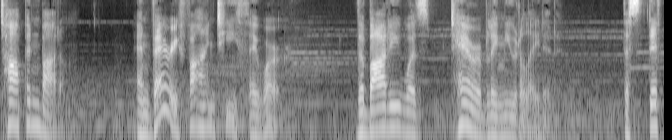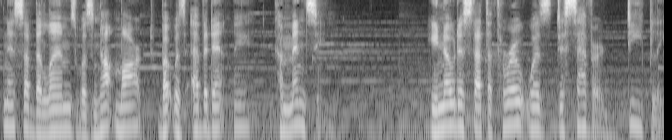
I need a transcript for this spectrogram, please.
top and bottom, and very fine teeth they were. The body was terribly mutilated. The stiffness of the limbs was not marked, but was evidently commencing. He noticed that the throat was dissevered deeply,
